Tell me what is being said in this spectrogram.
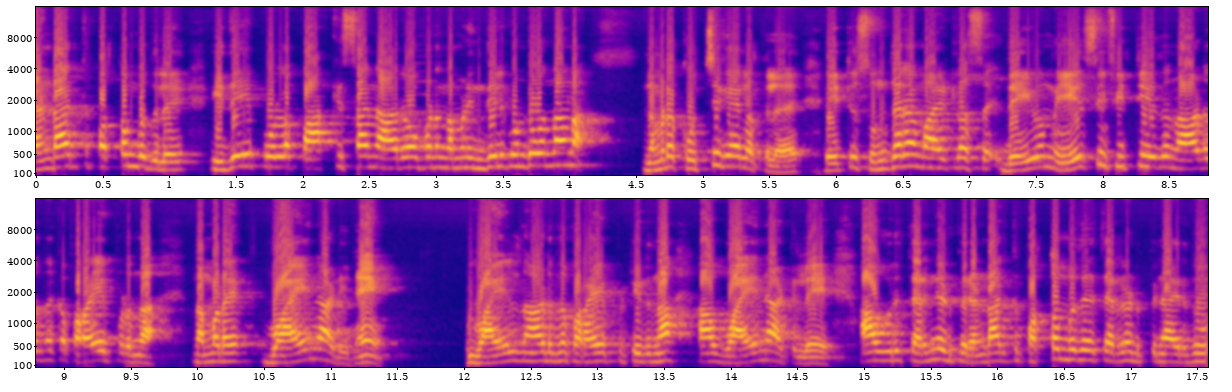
രണ്ടായിരത്തി പത്തൊമ്പതിൽ ഇതേപോലുള്ള പാകിസ്ഥാൻ ആരോപണം നമ്മൾ ഇന്ത്യയിൽ കൊണ്ടുവന്നാണ്. നമ്മുടെ കൊച്ചു കേരളത്തിൽ ഏറ്റവും സുന്ദരമായിട്ടുള്ള ദൈവം എ സി ഫിറ്റ് ചെയ്ത നാട് എന്നൊക്കെ പറയപ്പെടുന്ന നമ്മുടെ വയനാടിനെ വയൽനാട് എന്ന് പറയപ്പെട്ടിരുന്ന ആ വയനാട്ടിലെ ആ ഒരു തെരഞ്ഞെടുപ്പ് രണ്ടായിരത്തി പത്തൊമ്പതിലെ തെരഞ്ഞെടുപ്പിനായിരുന്നു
